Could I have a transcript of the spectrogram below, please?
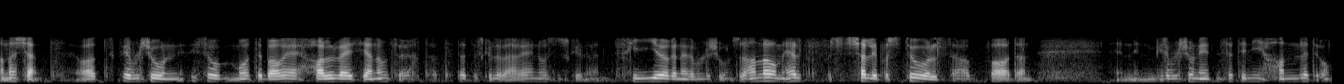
anerkjent. Og at revolusjonen i så måte bare er halvveis gjennomført. At dette skulle være noe som skulle være en frigjørende revolusjon. Så det handler om helt forskjellig forståelse av hva den revolusjonen i 1979 handlet om.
